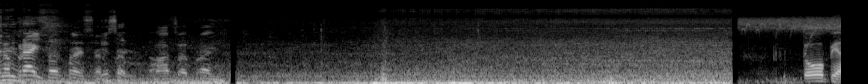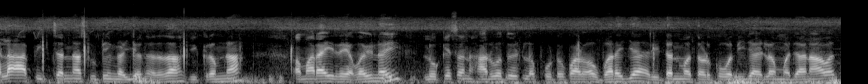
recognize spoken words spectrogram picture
સરપ્રાઈઝ સરપ્રાઈઝ સર હા સરપ્રાઈઝ તો પહેલાં આ પિક્ચરના શૂટિંગ અહીંયા થતા હતા વિક્રમના. અમારા અહીં રહેવાયું નહીં. લોકેશન સારું હતું એટલે ફોટો પાડવા ઊભા રહી ગયા. રિટર્નમાં તડકો વધી જાય એટલે મજા ના આવત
